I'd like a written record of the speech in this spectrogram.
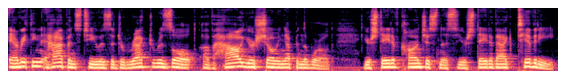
Everything that happens to you is a direct result of how you're showing up in the world, your state of consciousness, your state of activity,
